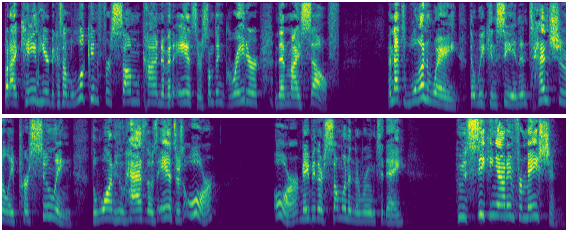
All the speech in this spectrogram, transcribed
but I came here because I'm looking for some kind of an answer, something greater than myself. And that's one way that we can see and intentionally pursuing the one who has those answers. Or, or maybe there's someone in the room today who's seeking out information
